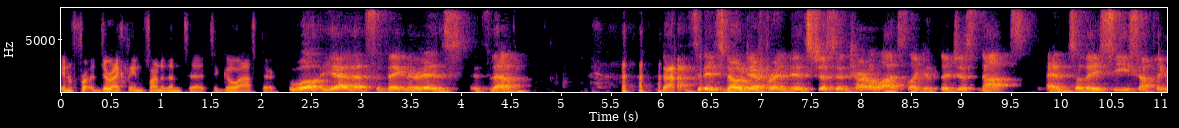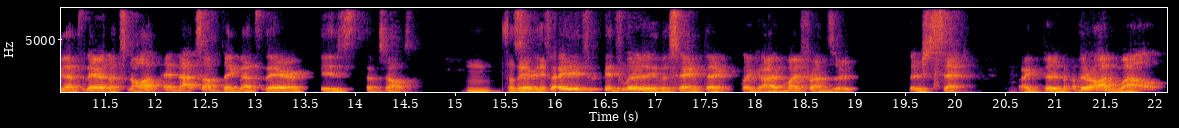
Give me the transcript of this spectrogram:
in front directly in front of them to to go after. Well, yeah, that's the thing. There is. It's them. that's it's no different. It's just internalized. Like they're just nuts, and so they see something that's there that's not, and that something that's there is themselves. Mm, so, they, so it's, it's it's literally the same thing. Like I, my friends are they're sick, like they're they're unwell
